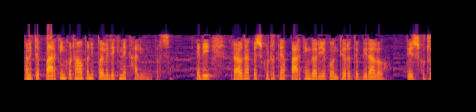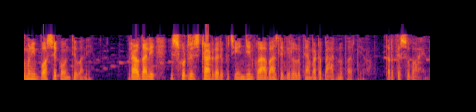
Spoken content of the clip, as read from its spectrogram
अनि त्यो पार्किङको ठाउँ पनि पहिलेदेखि नै खाली हुनुपर्छ। यदि राउदाको स्कुटर त्यहाँ पार्किङ गरिएको हुन्थ्यो र त्यो बिरालो त्यो स्कुटर मुनि बसेको हुन्थ्यो भने राउदाले स्कुटर स्टार्ट गरेपछि इन्जिनको आवाजले बिरालो त्यहाँबाट भाग्नुपर्ने हो। तर त्यसो भएन।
